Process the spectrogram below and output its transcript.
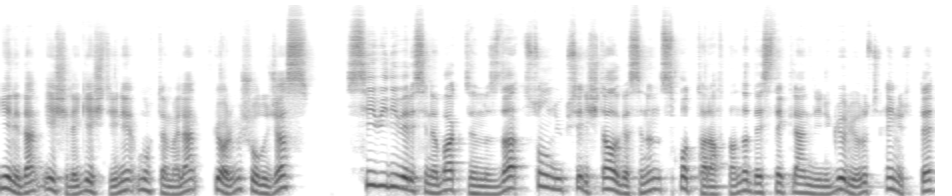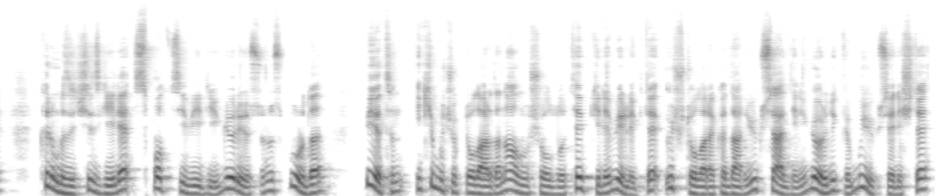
yeniden yeşile geçtiğini muhtemelen görmüş olacağız. CVD verisine baktığımızda son yükseliş dalgasının spot taraftan da desteklendiğini görüyoruz. En üstte kırmızı çizgiyle spot CVD'yi görüyorsunuz. Burada fiyatın 2,5 dolardan almış olduğu tepkiyle birlikte 3 dolara kadar yükseldiğini gördük ve bu yükselişte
